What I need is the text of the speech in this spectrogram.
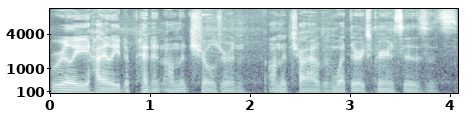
really highly dependent on the children, on the child and what their experience is. It's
